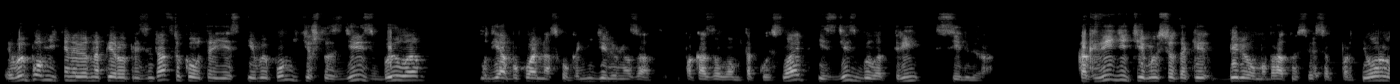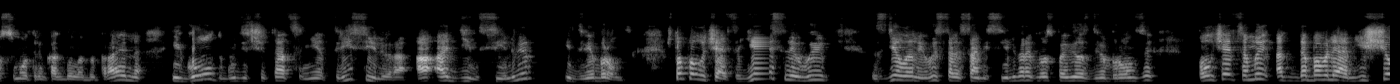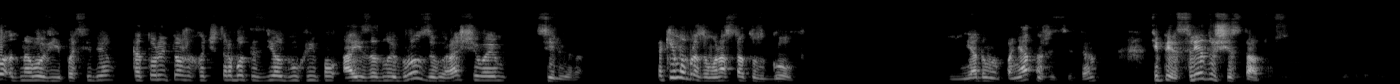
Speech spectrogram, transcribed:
Вы помните, наверное, первую презентацию кого-то есть, и вы помните, что здесь было, вот я буквально сколько, неделю назад показывал вам такой слайд, и здесь было три сильвера. Как видите, мы все-таки берем обратную связь от партнеров, смотрим, как было бы правильно. И голд будет считаться не три сильвера, а один сильвер и две бронзы. Что получается? Если вы сделали, вы стали сами сильвером, у вас появилось две бронзы, получается, мы добавляем еще одного випа себе, который тоже хочет работать, сделать двух випов, а из одной бронзы выращиваем сильвера. Таким образом, у нас статус голд. Я думаю, понятно же здесь, да? Теперь следующий статус.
